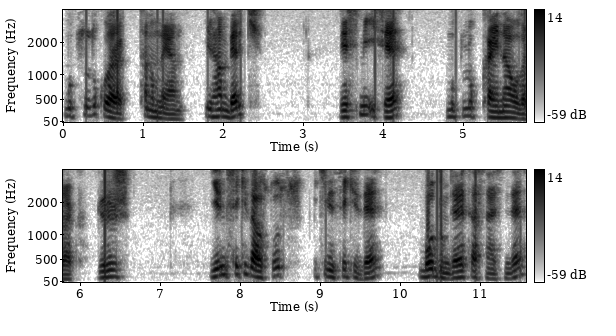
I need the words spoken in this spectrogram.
mutsuzluk olarak tanımlayan İlhan Berk, resmi ise mutluluk kaynağı olarak görür. 28 Ağustos 2008'de Bodrum Devlet Hastanesi'nde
